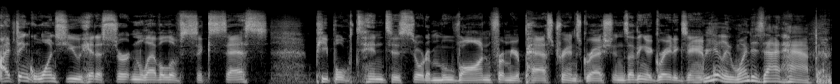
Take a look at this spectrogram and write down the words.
I think once you hit a certain level of success, people tend to sort of move on from your past transgressions. I think a great example. Really? When does that happen?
